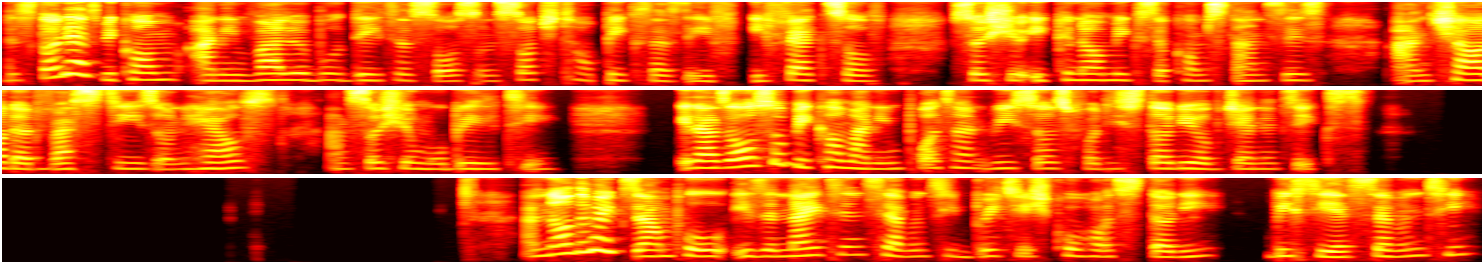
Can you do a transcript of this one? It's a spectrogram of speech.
the study has become an invaluable data source on such topics as the effects of socioeconomic circumstances and child adversities on health and social mobility. It has also become an important resource for the study of genetics. Another example is a 1970 British cohort study BCS 70,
